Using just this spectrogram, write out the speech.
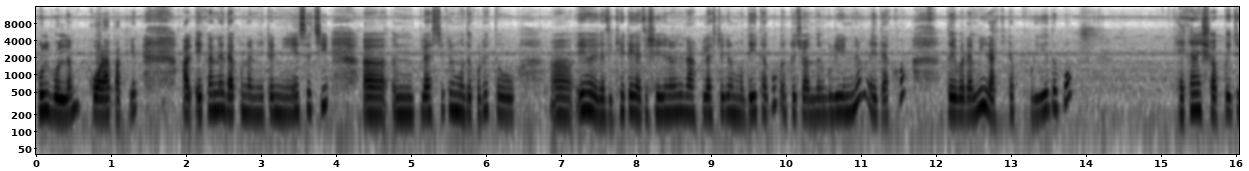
ভুল বললাম কড়া পাকের। আর এখানে দেখুন, আমি এটা নিয়ে এসেছি প্লাস্টিকের মধ্যে করে। তো এ হয়ে গেছে, ঘেটে গেছে। সেই জন্য আমি না, প্লাস্টিকের মধ্যেই থাকুক। একটু চন্দনগুলি নিলাম এই দেখো। তো এবার আমি রাখিটা পুড়িয়ে দেবো। এখানে সব কিছু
